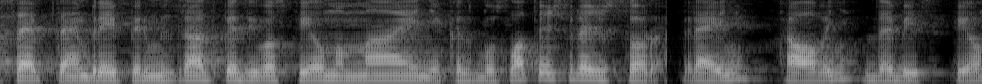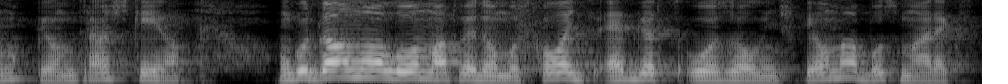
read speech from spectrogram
septembrī pirmizrādi piedzīvos filma Maiņa, kas būs latviešu režisora Reņa Kalviņa debijas filma Filmatrāžas kino, un kur galveno lomu atveido mūsu kolēģis Edgars Ozoliņš filmā būs Mareks.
